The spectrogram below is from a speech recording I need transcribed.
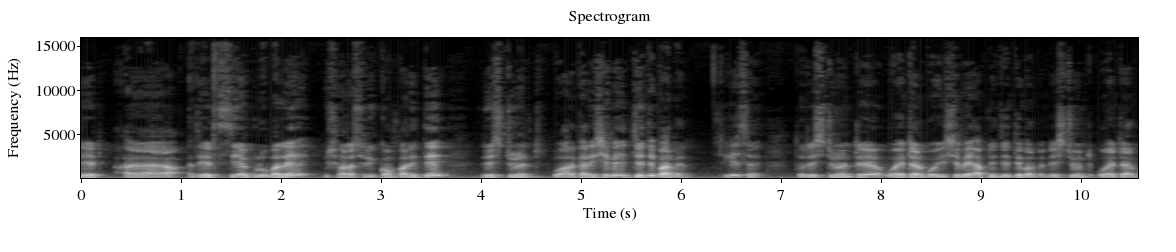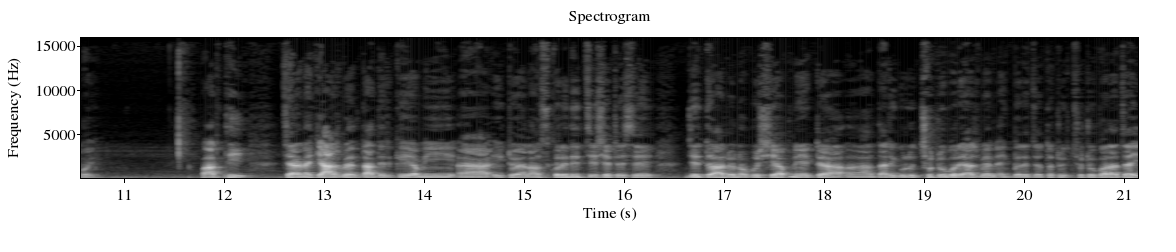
রেড রেড সিয়া গ্লোবালে সরাসরি কোম্পানিতে রেস্টুরেন্ট ওয়ার্কার হিসেবে যেতে পারবেন, ঠিক আছে? তো রেস্টুরেন্টে ওয়েটার বয় হিসেবে আপনি যেতে পারবেন রেস্টুরেন্ট ওয়েটার বয় প্রার্থী যারা নাকি আসবেন, তাদেরকে আমি একটু অ্যানাউন্স করে দিচ্ছি। সেটা হচ্ছে যেহেতু আসবেন অবশ্যই আপনি একটা দাড়িগুলো ছোট করে আসবেন। একবারে যতটুকু ছোট করা যায়,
